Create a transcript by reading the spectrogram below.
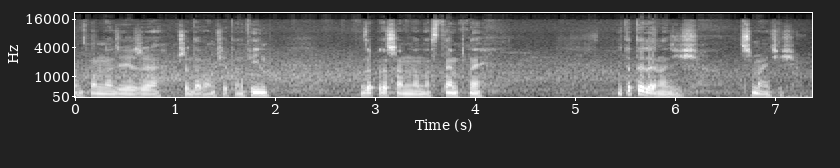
Więc mam nadzieję, że przyda Wam się ten film. Zapraszam na następny. I to tyle na dziś. Trzymajcie się.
